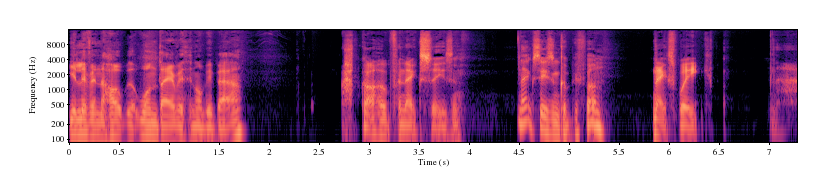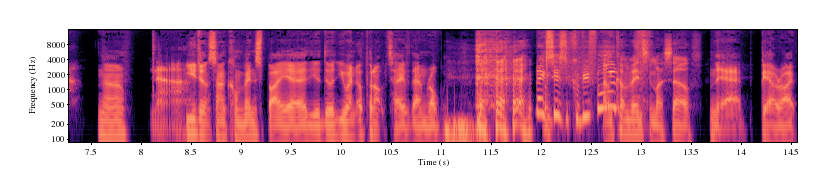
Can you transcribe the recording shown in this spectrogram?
you live in the hope that one day everything will be better. I've got hope for next season. Next season could be fun. Next week, nah, No, nah. you don't sound convinced by uh, you. You went up an octave then, Rob. Next season could be fun. I'm convincing myself. Yeah, be all right.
